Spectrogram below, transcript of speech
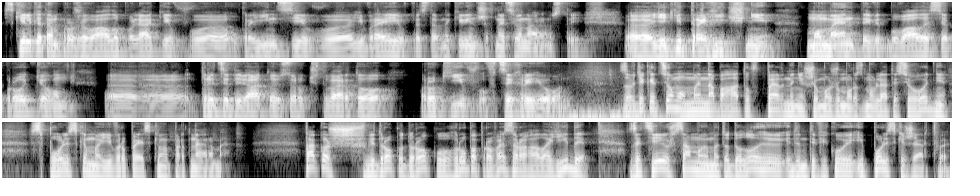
Скільки там проживало поляків, е, українців, е, євреїв, представників інших національностей? Е, Які трагічні моменти відбувалися протягом 39-44 років в цих регіонах? Завдяки цьому ми набагато впевненіше можемо розмовляти сьогодні з польськими європейськими партнерами. Також від року до року група професора Галагіди за цією ж самою методологією ідентифікує і польські жертви.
